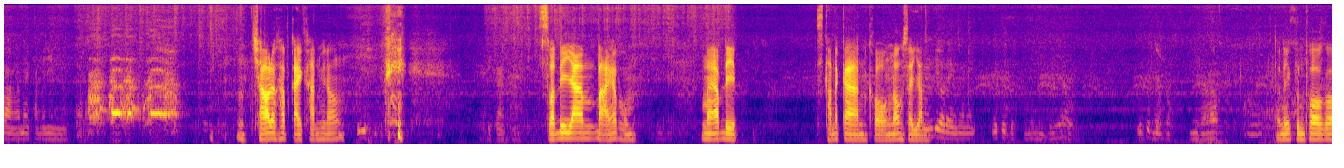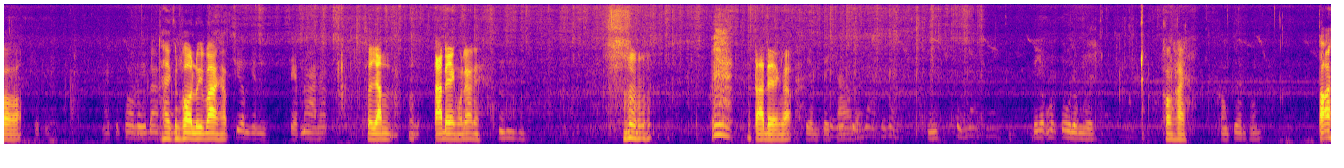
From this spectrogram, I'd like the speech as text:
ว่างๆแล้วไม่ทำไม่นี่นะอืมเช้าแล้วครับ ไก่คันพี่น้องที่การสวัสดียามบ่ายครับผม มาอัปเดต สถานการณ์ของน้องสายันเดียวแรงเท่านั้นไม่ทุบเลยไม่ทุบเดียวครับตอนนี้คุณพ่อก็ให้คุณพ่อลุยบ้างให้คุณพ่อลุยบ้างครับ เชื่อมจนเสียบหน้าแล้วสายันตาแดงหมดแล้วเนี่ย ตาแดงแล้วเตรียมแต่เช้าแล้วหืมก็ยกลูกตู้ลงเลย ของใครของเพื่อนผมต่อ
